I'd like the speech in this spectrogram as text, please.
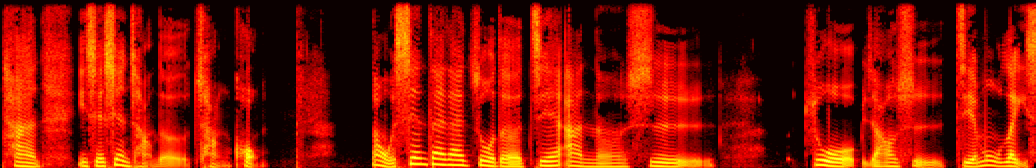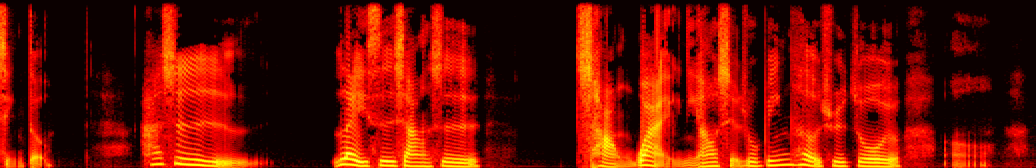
和一些现场的场控。那我现在在做的接案呢，是做比较是节目类型的，它是类似像是场外你要协助宾客去做呃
